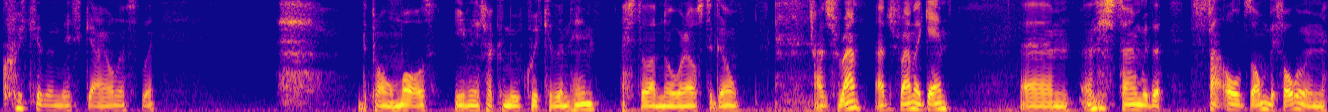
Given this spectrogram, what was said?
quicker than this guy, honestly. The problem was, even if I could move quicker than him, I still had nowhere else to go. I just ran. I just ran again. Um, and this time with a fat old zombie following me.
